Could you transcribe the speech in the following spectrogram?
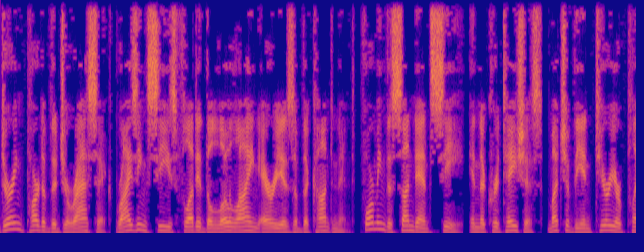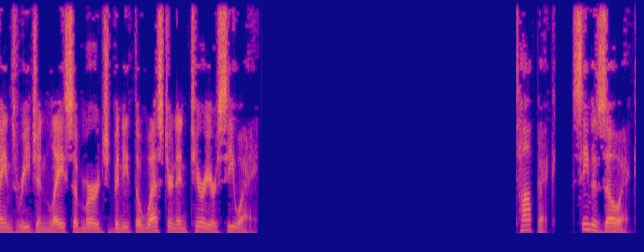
During part of the Jurassic, rising seas flooded the low-lying areas of the continent, forming the Sundance Sea. In the Cretaceous, much of the interior plains region lay submerged beneath the western interior seaway. Cenozoic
